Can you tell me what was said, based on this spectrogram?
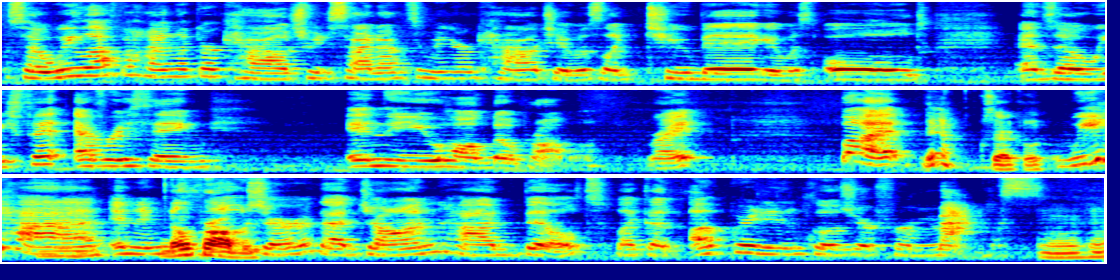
so we left behind like our couch. We decided not to bring our couch. It was like too big. It was old, and so we fit everything in the U-Haul no problem, right? But Yeah, exactly. we had an Mm-hmm. No problem. enclosure that John had built, like an upgraded enclosure for Max, Mm-hmm.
